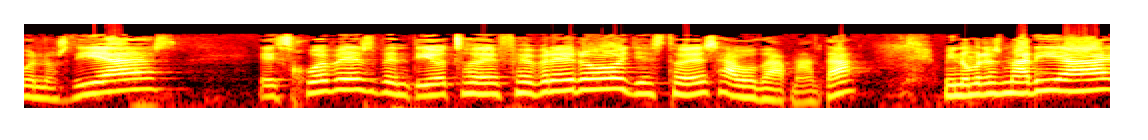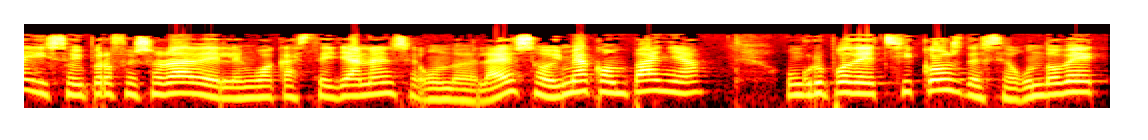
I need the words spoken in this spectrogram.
Buenos días. Es jueves 28 de febrero y esto es Audamata. Mi nombre es María y soy profesora de lengua castellana en segundo de la ESO. Hoy me acompaña un grupo de chicos de segundo B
